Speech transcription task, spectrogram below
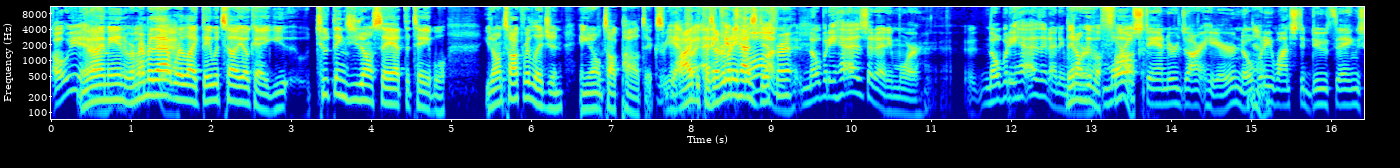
Oh yeah. You know what I mean? Oh, Remember that yeah. where like they would tell you, okay, you two things you don't say at the table. You don't talk religion and you don't talk politics. Yeah, Why? Because everybody has gone. different Nobody has it anymore. Nobody has it anymore. They don't give a Moral fuck. standards aren't here. Nobody wants to do things.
